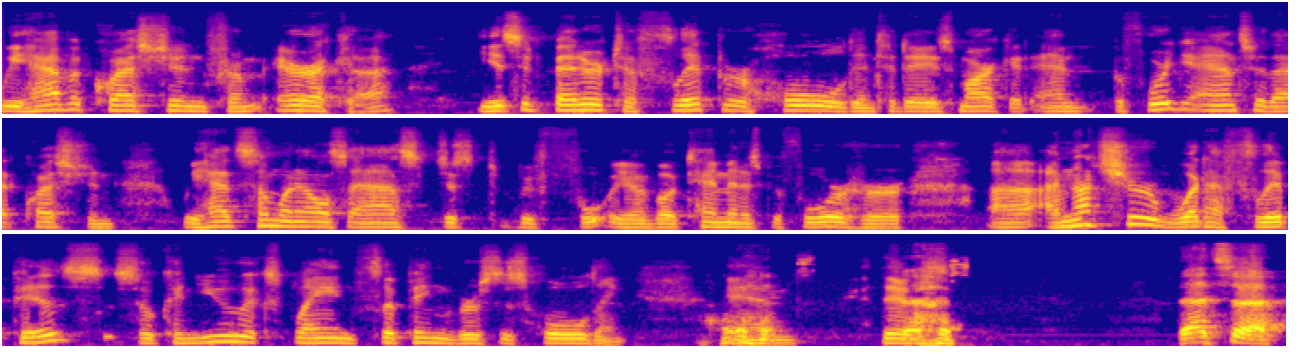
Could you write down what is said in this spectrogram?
we have a question from Erica. Is it better to flip or hold in today's market? And before you answer that question, we had someone else ask just before, you know, about 10 minutes before her. Uh, I'm not sure what a flip is. So can you explain flipping versus holding? And there's that's a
